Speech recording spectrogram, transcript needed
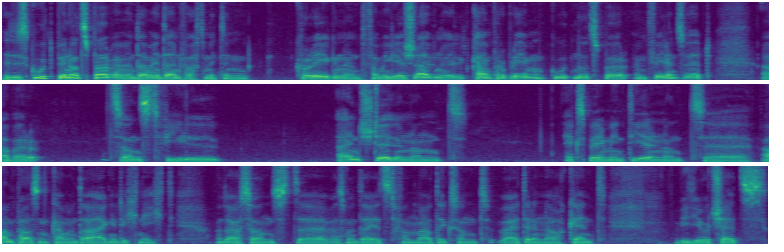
es ist gut benutzbar, wenn man damit einfach mit den Kollegen und Familie schreiben will, kein Problem, gut nutzbar, empfehlenswert, aber sonst viel einstellen und experimentieren und äh, anpassen kann man da eigentlich nicht. Und auch sonst, äh, was man da jetzt von Matrix und weiteren auch kennt, Videochats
